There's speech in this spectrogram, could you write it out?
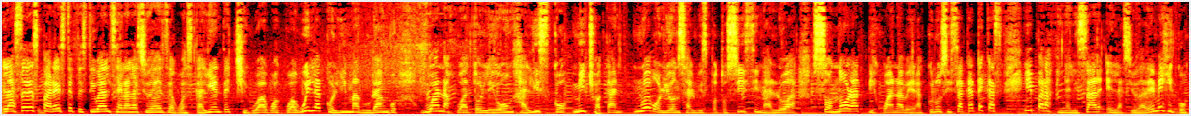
Las sedes para este festival serán las ciudades de Aguascalientes, Chihuahua, Coahuila, Colima, Durango, Guanajuato, León, Jalisco, Michoacán, Nuevo León, San Luis Potosí, Sinaloa, Sonora, Tijuana, Veracruz y Zacatecas y para finalizar en la Ciudad de México.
